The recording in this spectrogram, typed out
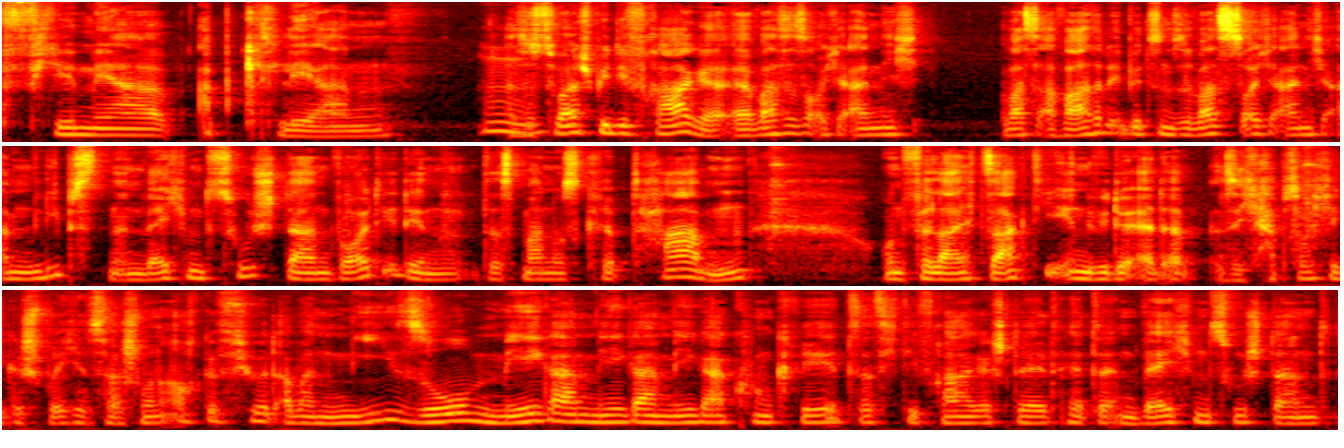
viel mehr abklären. Mhm. Also zum Beispiel die Frage, äh, was ist euch eigentlich was erwartet ihr, beziehungsweise was ist euch eigentlich am liebsten? In welchem Zustand wollt ihr den, das Manuskript haben? Und vielleicht sagt die individuell, also ich habe solche Gespräche zwar schon auch geführt, aber nie so mega, mega, mega konkret, dass ich die Frage gestellt hätte, in welchem Zustand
